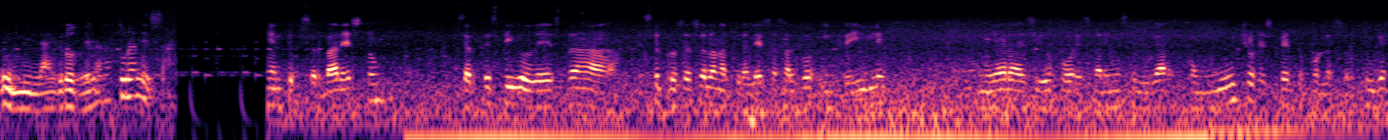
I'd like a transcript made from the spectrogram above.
un milagro de la naturaleza. Gente, observar esto, ser testigo de esta, este proceso de la naturaleza es algo increíble. Muy agradecido por estar en este lugar con mucho respeto por las tortugas,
